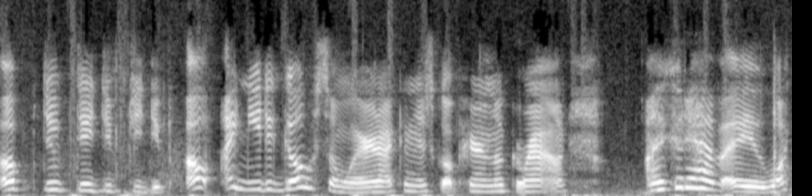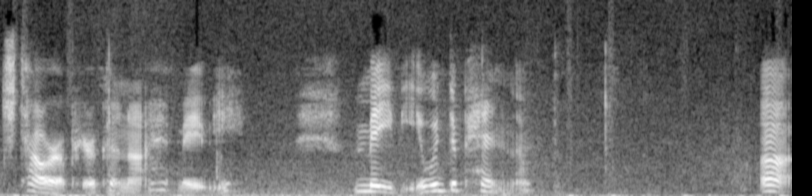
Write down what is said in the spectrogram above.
up, doop, doop, doop, doop, doop. Oh, I need to go somewhere, and I can just go up here and look around. I could have a watchtower up here, couldn't I? Maybe. Maybe. It would depend, though. Uh,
